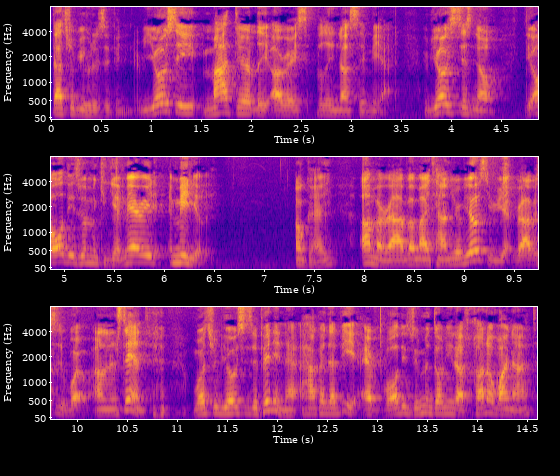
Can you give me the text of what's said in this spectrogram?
That's Rabbi Yehuda's opinion. Rabbi Yossi mater li ares v'linase miyad. Rabbi Yossi says no. The, all these women can get married immediately. Okay. Amar Rabba, my time Rabbi Yossi. Rabbi says, well, I don't understand. What's Rabbi Yossi's opinion? How can that be? All these women don't need avchana. Why not?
